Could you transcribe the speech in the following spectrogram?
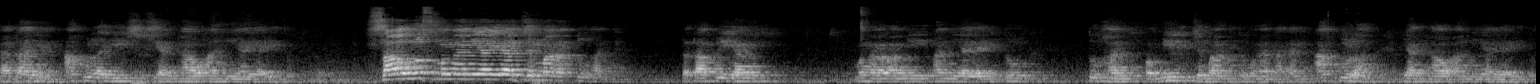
Katanya, akulah Yesus yang kau aniaya itu. Saulus menganiaya jemaat Tuhan. Tetapi yang mengalami aniaya itu Tuhan pemilik jemaat itu mengatakan akulah yang kau aniaya itu.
